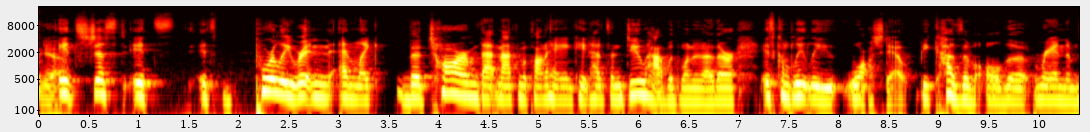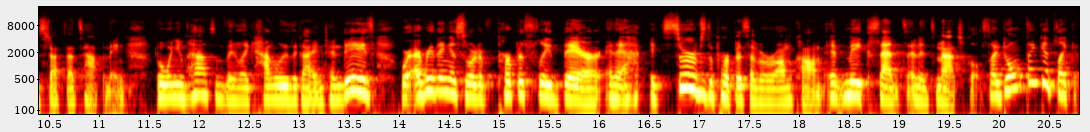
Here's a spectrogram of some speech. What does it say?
Yeah. it's just it's it's poorly written and like the charm that Matthew McConaughey and Kate Hudson do have with one another is completely washed out because of all the random stuff that's happening. But when you have something like How to Lose a Guy in 10 Days where everything is sort of purposely there and it it serves the purpose of a rom-com, it makes sense and it's magical. So I don't think it's like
